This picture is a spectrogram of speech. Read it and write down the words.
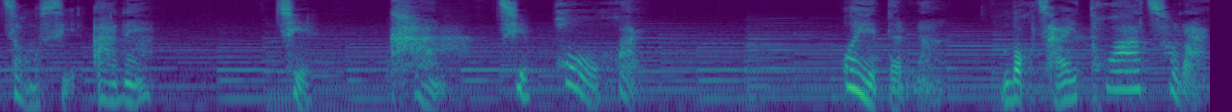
总是安尼，去看，去破坏，为的呢，木材拖出来，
